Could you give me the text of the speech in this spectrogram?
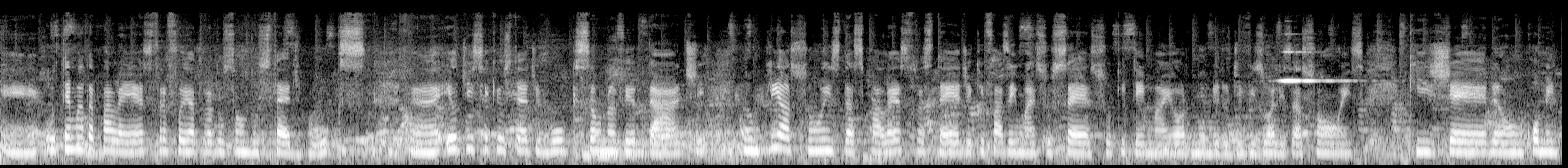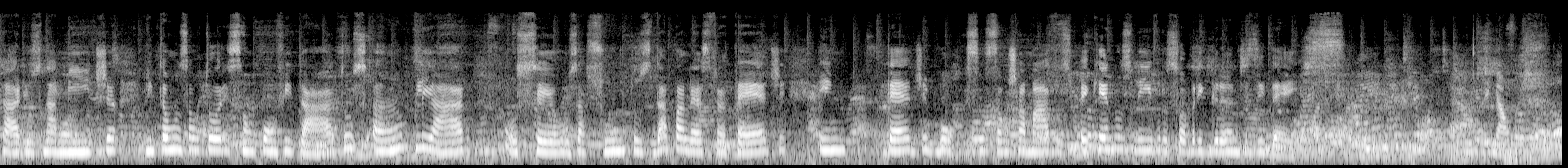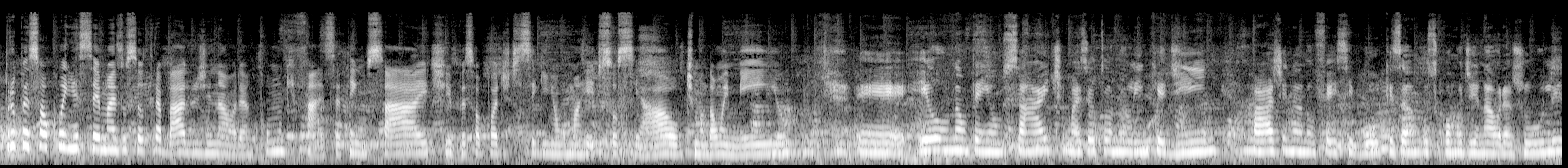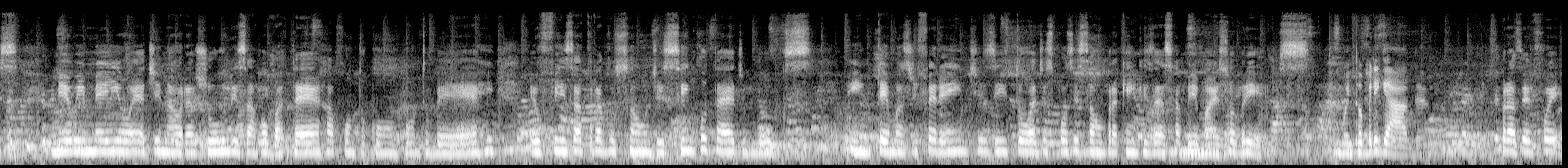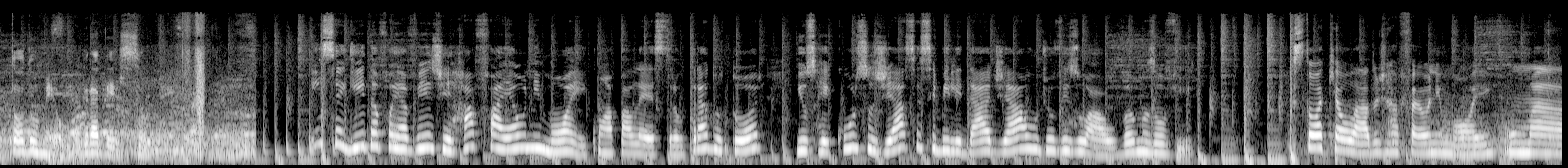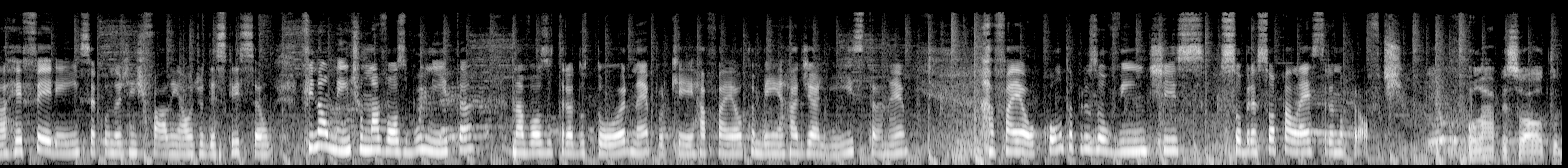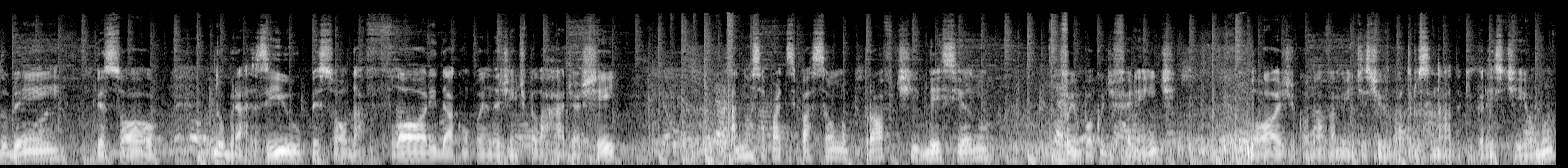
É, o tema da palestra foi a tradução dos TED Books. É, eu disse que os TED Books são, na verdade, ampliações das palestras TED que fazem mais sucesso, que têm maior número de visualizações, que geram comentários na mídia. Então, os autores são convidados a ampliar os seus assuntos da palestra TED em TED Books. São chamados pequenos livros sobre grandes ideias. Legal. Para o pessoal conhecer mais o seu trabalho, Ginaura, como que faz? Você tem um site, o pessoal pode te seguir em alguma rede social, te mandar um e-mail? É, eu não tenho um site, mas eu estou no LinkedIn, página no Facebook, ambos como Dinaura Jules. Meu e-mail é dinaurajules.terra.com.br. Eu fiz a tradução de cinco TED Books em temas diferentes e estou à disposição para quem quiser saber mais sobre eles. Muito obrigada. O prazer foi todo meu. Agradeço. Em seguida foi a vez de Rafael Nimoy com a palestra O Tradutor e os recursos de acessibilidade audiovisual. Vamos ouvir. Estou aqui ao lado de Rafael Nimoy, uma referência quando a gente fala em audiodescrição. Finalmente, uma voz bonita na voz do tradutor, né? Porque Rafael também é radialista, né? Rafael, conta para os ouvintes sobre a sua palestra no Profit. Olá pessoal, tudo bem? Pessoal do Brasil, pessoal da Flórida acompanhando a gente pela Rádio Achei. A nossa participação no Profit desse ano foi um pouco diferente. Lógico, novamente estive patrocinado aqui este ano,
